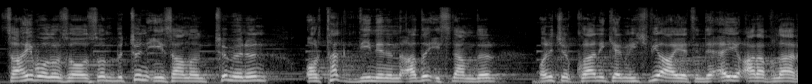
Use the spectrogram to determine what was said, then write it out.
sahip olursa olsun bütün insanlığın tümünün ortak dininin adı İslam'dır. Onun için Kur'an-ı Kerim'in hiçbir ayetinde ey Araplar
